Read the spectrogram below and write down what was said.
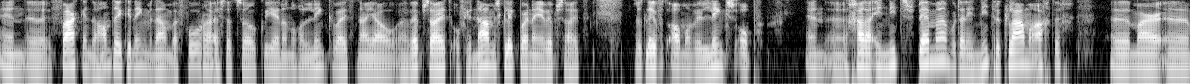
En uh, vaak in de handtekening, met name bij fora is dat zo, kun jij dan nog een link kwijt naar jouw uh, website. Of je naam is klikbaar naar je website. Dus dat levert allemaal weer links op. En uh, ga daarin niet spammen, word daarin niet reclameachtig. maar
